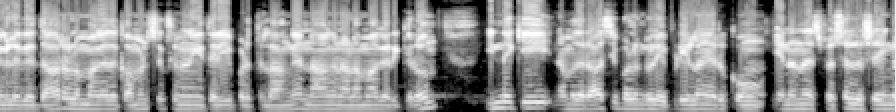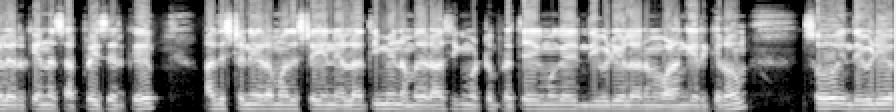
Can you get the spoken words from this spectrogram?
எங்களுக்கு தாராளமாக அதை கமெண்ட் செக்ஷனில் நீங்கள் தெரியப்படுத்தலாங்க. நாங்கள் நலமாக இருக்கிறோம். இன்றைக்கி நமது ராசி பலன்கள் எப்படிலாம் இருக்கும்? என்னென்ன ஸ்பெஷல் விஷயங்கள் இருக்குது என்ன சர்ப்ரைஸ் இருக்குது அதிர்ஷ்ட நேரம் அதிர்ஷ்ட எண் எல்லாத்தையுமே நமது ராசிக்கு மட்டும் பிரத்யேகமாக இந்த வீடியோவில் நம்ம வழங்க இருக்கிறோம். ஸோ இந்த வீடியோ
